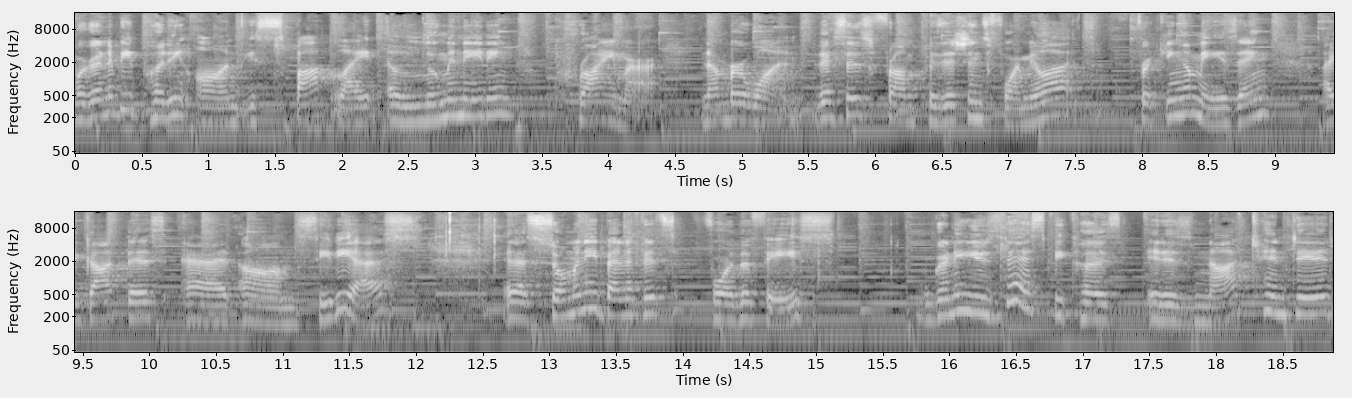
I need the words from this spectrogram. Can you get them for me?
we're gonna be putting on the Spotlight Illuminating Primer, number one. This is from Physicians Formula. It's freaking amazing. I got this at um, CVS. It has so many benefits for the face. We're gonna use this because it is not tinted.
